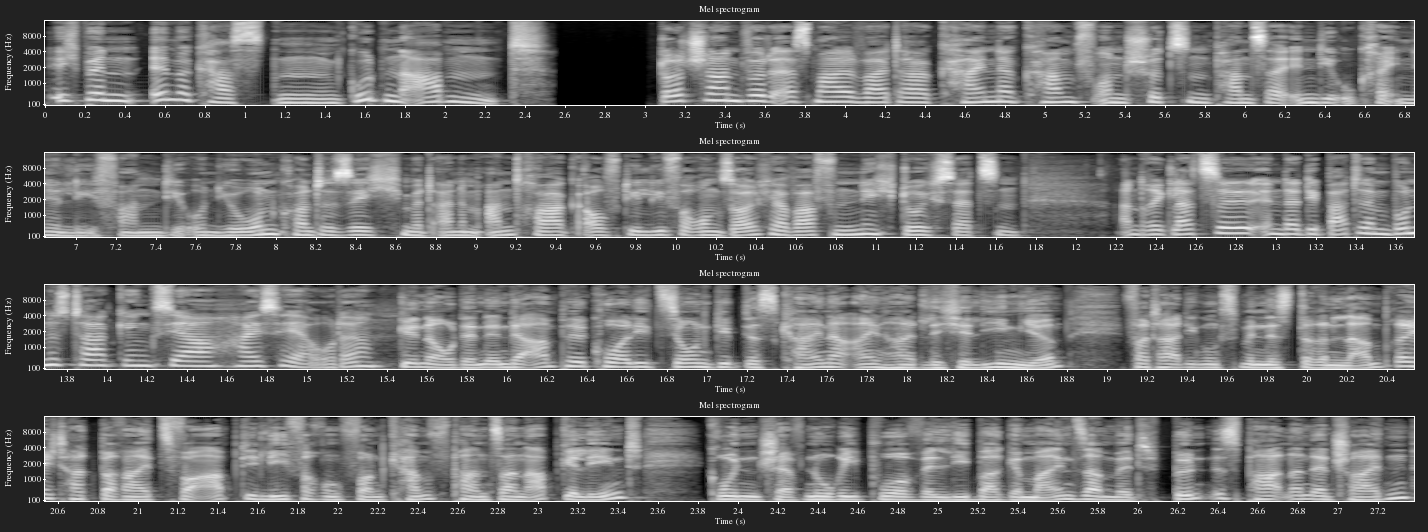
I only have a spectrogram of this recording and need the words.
Ich bin Imme Kasten. Guten Abend. Deutschland wird erstmal weiter keine Kampf- und Schützenpanzer in die Ukraine liefern. Die Union konnte sich mit einem Antrag auf die Lieferung solcher Waffen nicht durchsetzen. André Glatzel, in der Debatte im Bundestag ging es ja heiß her, oder? Genau, denn in der Ampelkoalition gibt es keine einheitliche Linie. Verteidigungsministerin Lambrecht hat bereits vorab die Lieferung von Kampfpanzern abgelehnt. Grünen-Chef Noripur will lieber gemeinsam mit Bündnispartnern entscheiden.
